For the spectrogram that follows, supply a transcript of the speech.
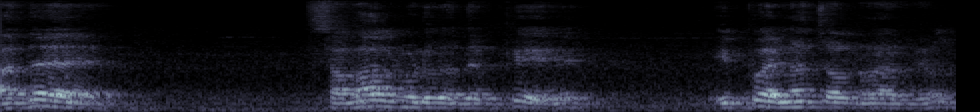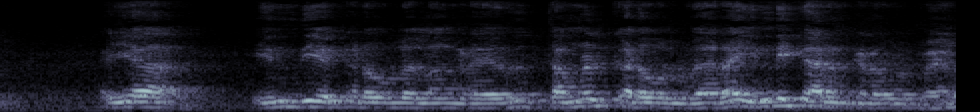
அத சவால் விடுவதற்கு இப்போ என்ன சொல்றார்கள்? ஐயா இந்திய கடவுள் எல்லாம் கிடையாது தமிழ் கடவுள் வேற இந்திக்காரன் கடவுள் வேற.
